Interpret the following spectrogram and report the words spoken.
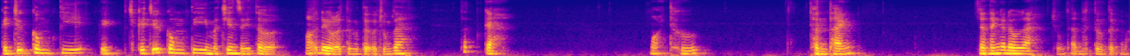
cái chữ công ty ấy, cái cái chữ công ty mà trên giấy tờ nó đều là tưởng tượng của chúng ta. Tất cả mọi thứ. Thần thánh. Thần thánh ở đâu ra? Chúng ta được tưởng tượng mà.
